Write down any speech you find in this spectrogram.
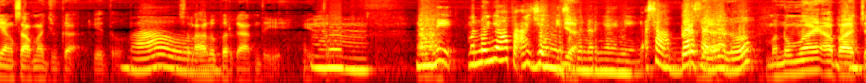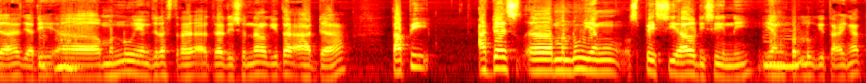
yang sama juga gitu. Wow. Selalu berganti gitu. Hmm. Nah, ini menunya apa aja nih Ya. sebenarnya ini? Nggak sabar saya Ya, loh. Menu apa aja. Jadi eh, menu yang jelas tra- tradisional kita ada, tapi ada eh, menu yang spesial di sini yang perlu kita ingat.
